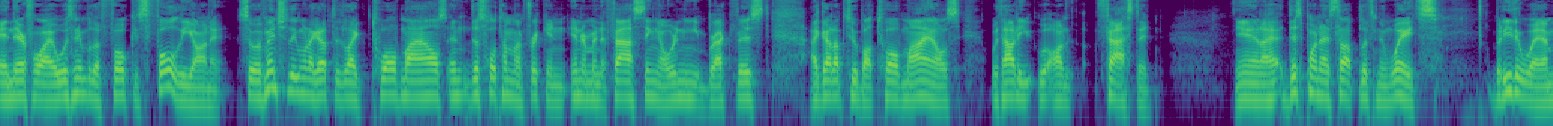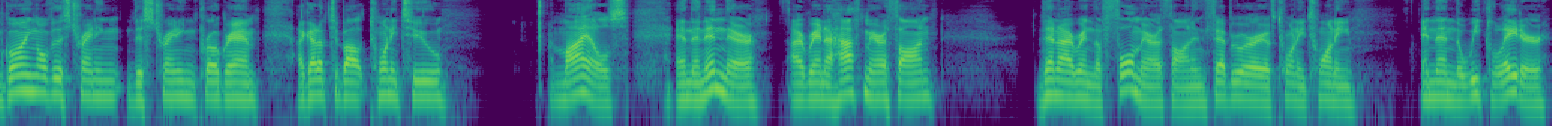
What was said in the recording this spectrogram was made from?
And therefore, I wasn't able to focus fully on it. So eventually, when I got to like 12 miles, and this whole time I'm freaking intermittent fasting, I wouldn't eat breakfast. I got up to about 12 miles without eat, on fasted. And I, at this point, I stopped lifting weights. But either way, I'm going over this training this training program. I got up to about 22 miles, and then in there, I ran a half marathon then I ran the full marathon in February of 2020. And then the week later,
